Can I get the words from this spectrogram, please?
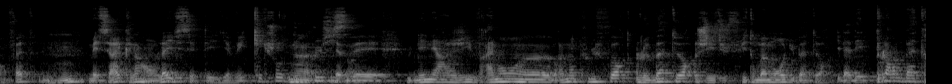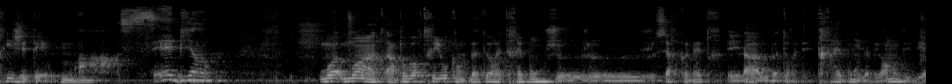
en fait. Mais c'est vrai que là, en live, c'était, il y avait quelque chose de Ouais, plus, il y avait une énergie vraiment, euh, vraiment plus forte. Le batteur, je suis tombé amoureux du batteur. Il a des plans de batterie, j'étais. Waouh, c'est bien. Moi, moi un, un power trio, quand le batteur est très bon, je, je, je sais reconnaître. Et là, le batteur était très bon. Il avait vraiment des, des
